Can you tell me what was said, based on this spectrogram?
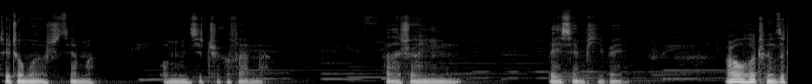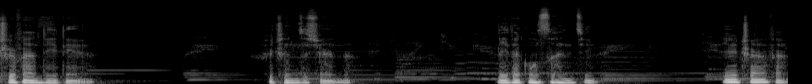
这周末有时间吗？我们一起吃个饭吧。”他的声音倍显疲惫，而我和橙子吃饭的地点。是橙子选的，离他公司很近。因为吃完饭，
